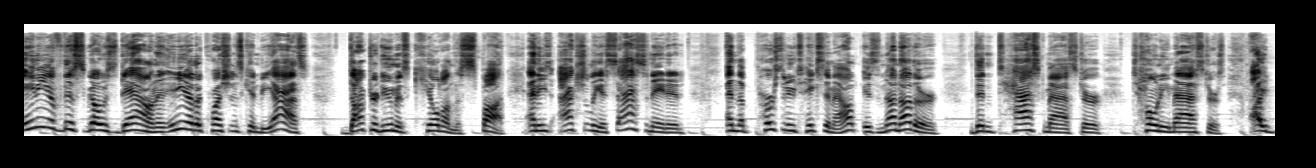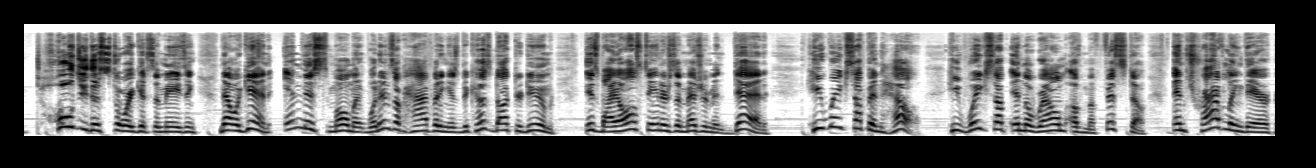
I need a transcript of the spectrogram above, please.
any of this goes down and any other questions can be asked, Dr. Doom is killed on the spot and he's actually assassinated. And the person who takes him out is none other than Taskmaster Tony Masters. I told you this story gets amazing. Now, again, in this moment, what ends up happening is because Dr. Doom is by all standards of measurement dead, he wakes up in hell. He wakes up in the realm of Mephisto, and traveling there,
